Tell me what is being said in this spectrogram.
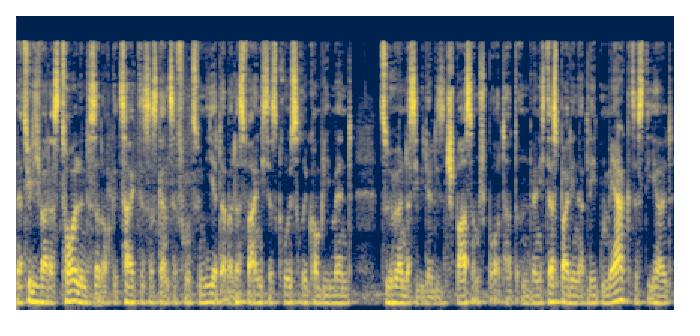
Natürlich war das toll und das hat auch gezeigt, dass das Ganze funktioniert, aber das war eigentlich das größere Kompliment, zu hören, dass sie wieder diesen Spaß am Sport hat. Und wenn ich das bei den Athleten merke, dass die halt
